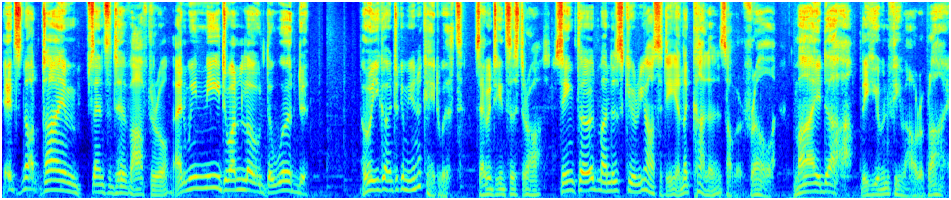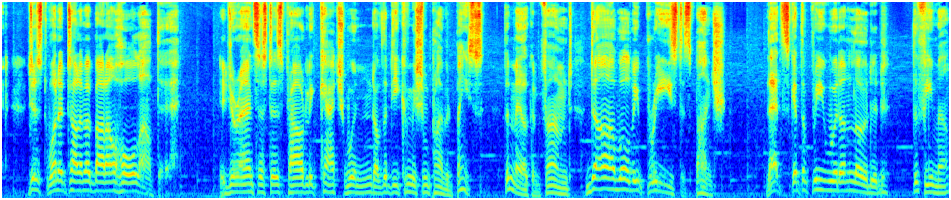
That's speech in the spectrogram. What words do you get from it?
It's not time sensitive after all, and we need to unload the wood. Who are you going to communicate with? Seventeenth Sister asked, seeing Third Munda's curiosity in the colors of her frill. My da, the human female replied. Just want to tell him about our hole out there. Did your ancestors proudly catch wind of the decommissioned private base? The male confirmed. Da will be pleased as punch. Let's get the free wood unloaded. The female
